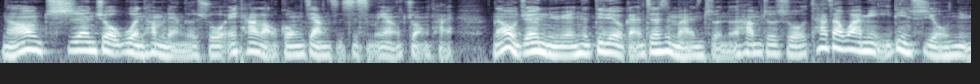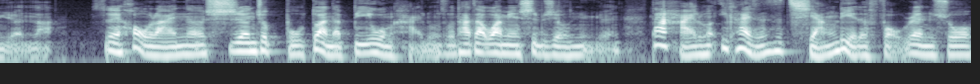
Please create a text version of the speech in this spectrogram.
然后诗恩就问他们两个说：“诶，她老公这样子是什么样的状态？”然后我觉得女人的第六感真是蛮准的，他们就说他在外面一定是有女人啦。所以后来呢，施恩就不断的逼问海伦说他在外面是不是有女人，但海伦一开始是强烈的否认说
